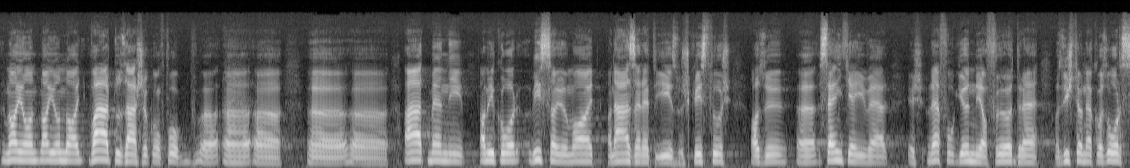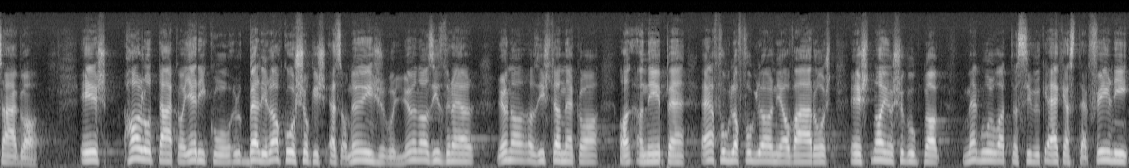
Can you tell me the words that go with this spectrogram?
nagyon-nagyon nagy változásokon fog ö, ö, ö, átmenni, amikor visszajön majd a názereti Jézus Krisztus az ő szentjeivel, és le fog jönni a földre az Istennek az országa. És hallották a Jerikó beli lakosok is, ez a nő is, hogy jön az Izrael, jön az Istennek a, a, a népe, el fogja foglalni a várost, és nagyon sokuknak megolvadt a szívük, elkezdtek félni,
